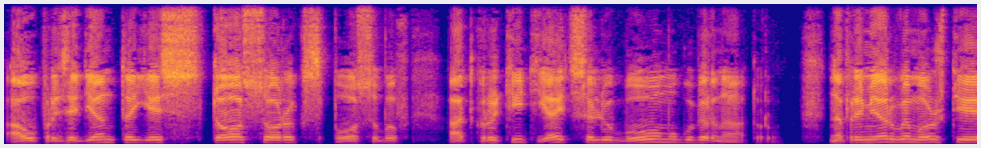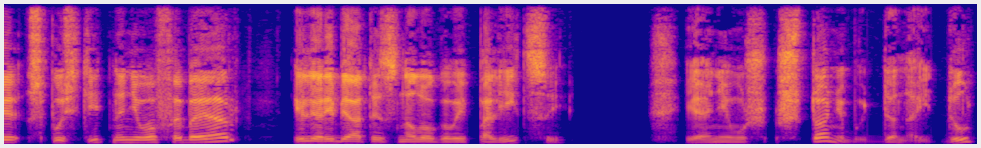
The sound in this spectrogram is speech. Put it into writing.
А у президента есть 140 способов открутить яйца любому губернатору. Например, вы можете спустить на него ФБР или ребят из налоговой полиции, и они уж что-нибудь да найдут.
